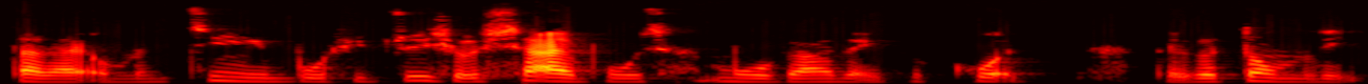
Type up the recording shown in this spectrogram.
带来我们进一步去追求下一步目标的一个过的一个动力。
